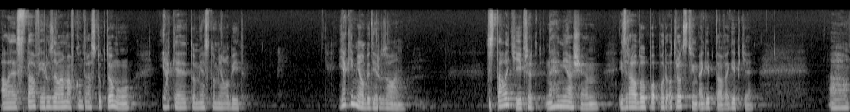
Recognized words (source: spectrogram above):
ale stav Jeruzaléma v kontrastu k tomu, jaké to město mělo být. Jaký měl být Jeruzalém? Staletí před Nehemiášem Izrael byl pod otroctvím Egypta v Egyptě. A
